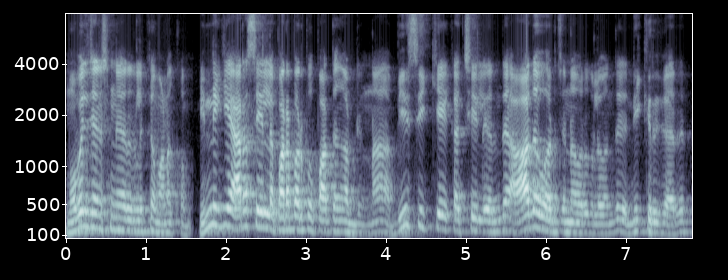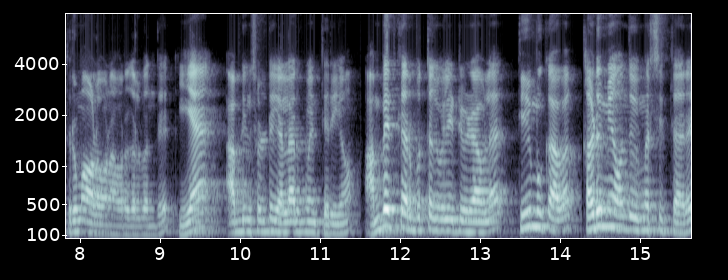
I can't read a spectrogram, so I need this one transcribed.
மொபைல் ஜென்ஷனியர்களுக்கு வணக்கம். இன்னைக்கு அரசியலில் பரபரப்பு பார்த்தங்க அப்படின்னா பிசிகே கட்சியிலிருந்து ஆதவ் அர்ஜுன் அவர்களை வந்து நீக்கியிருக்காரு. திருமாவளவன் அவர்கள் வந்து. ஏன்? அப்படின்னு சொல்லிட்டு எல்லாருக்குமே தெரியும். அம்பேத்கர் புத்தக வெளியீட்டு விழாவில் திமுகவை கடுமையாக வந்து விமர்சித்தார்.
